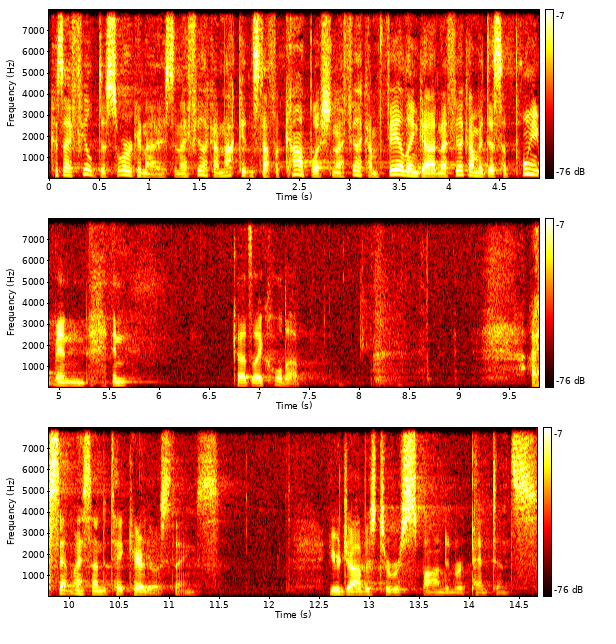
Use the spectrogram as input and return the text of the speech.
Because I feel disorganized and I feel like I'm not getting stuff accomplished and I feel like I'm failing God and I feel like I'm a disappointment. And, and God's like, hold up. I sent my son to take care of those things. Your job is to respond in repentance.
